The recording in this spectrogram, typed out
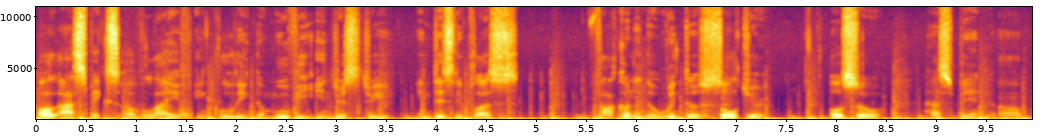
all aspects of life, including the movie industry. In Disney Plus, Falcon and the Winter Soldier also has been um,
